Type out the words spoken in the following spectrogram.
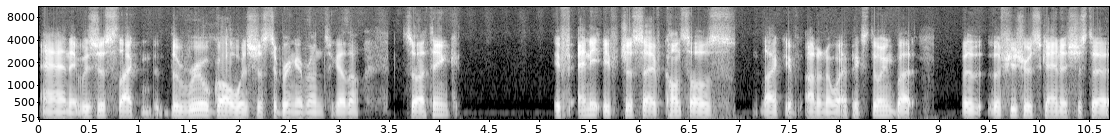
and it was just like the real goal was just to bring everyone together. So I think if any, if just say if consoles like if I don't know what Epic's doing, but the the future of Scan is just a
